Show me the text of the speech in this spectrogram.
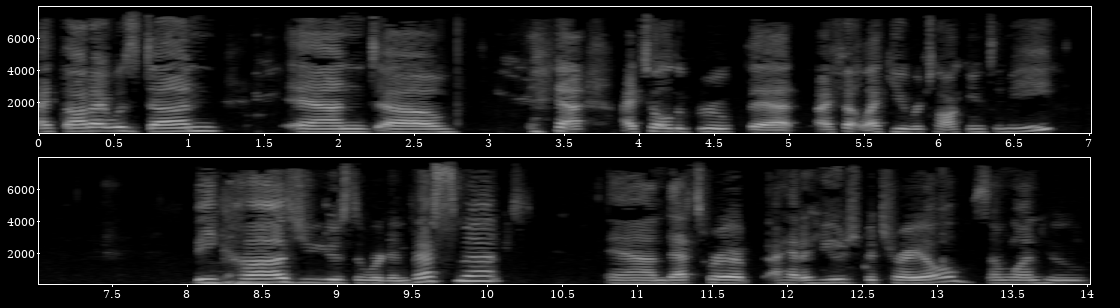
I thought I was done. And um, I told the group that I felt like you were talking to me because you used the word investment, and that's where I had a huge betrayal. Someone who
